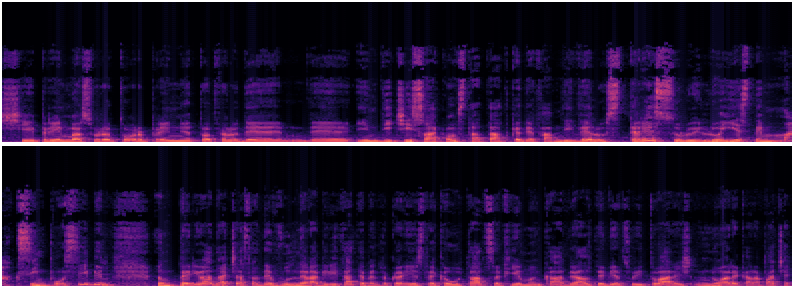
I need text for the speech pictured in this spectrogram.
și prin măsurători, prin tot felul de, de indicii s-a constatat că de fapt nivelul stresului lui este maxim posibil în perioada aceasta de vulnerabilitate, pentru că este căutat să fie mâncat de alte viețuitoare și nu are carapace.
